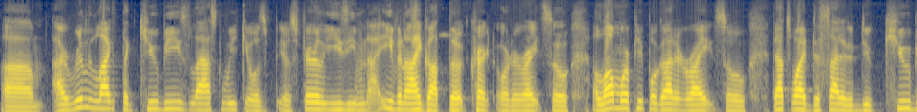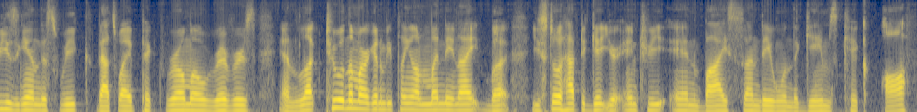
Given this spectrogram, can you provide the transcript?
um, I really liked the QBs last week. It was it was fairly easy. Even I, even I got the correct order right. So a lot more people got it right. So that's why I decided to do QBs again this week. That's why I picked Romo, Rivers, and Luck. Two of them are going to be playing on Monday night, but you still have to get your entry in by Sunday when the games kick off.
